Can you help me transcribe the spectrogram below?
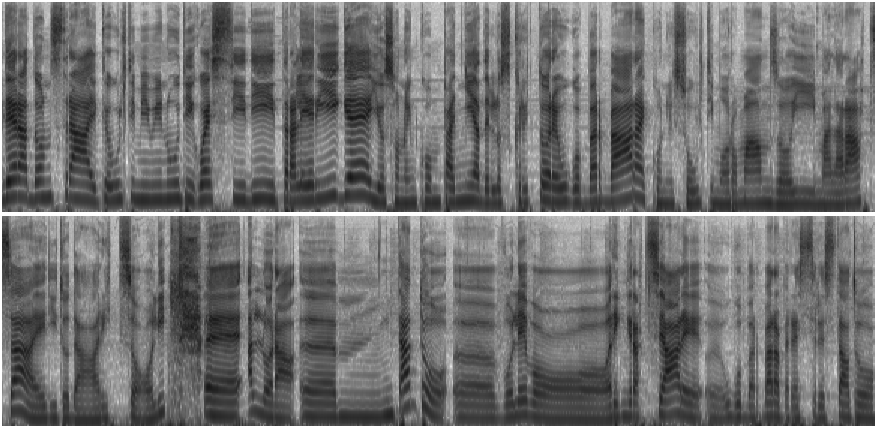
Ed era Don't Strike, ultimi minuti questi di Tra le righe. Io sono in compagnia dello scrittore Ugo Barbara e con il suo ultimo romanzo I Malarazza, edito da Rizzoli. Eh, allora, ehm, intanto eh, volevo ringraziare eh, Ugo Barbara per essere stato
